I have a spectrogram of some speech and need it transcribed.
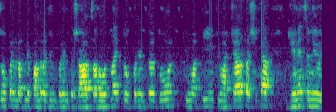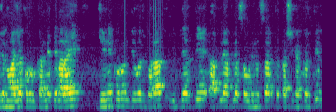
जोपर्यंत आपले पंधरा जून पर्यंत शाळा चालू होत नाही तोपर्यंत दोन किंवा तीन किंवा चार तासिका घेण्याचं नियोजन माझ्याकडून करण्यात येणार आहे. जेणेकरून दिवसभरात विद्यार्थी आपल्या आपल्या सवडीनुसार त्या तासिका करतील.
